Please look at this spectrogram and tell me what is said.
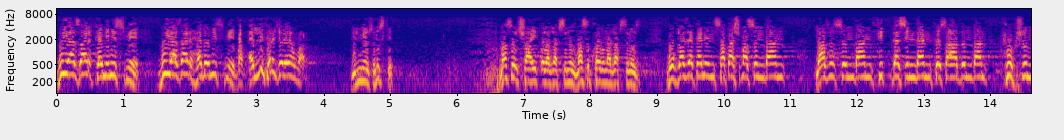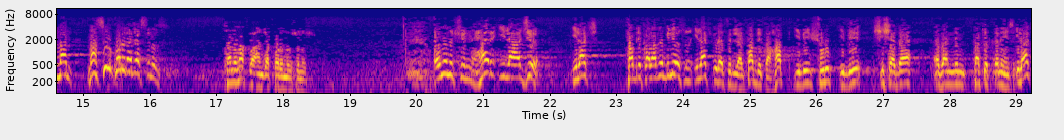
bu yazar feministmi, bu yazar hedonismi. Bak 50 tane var. Bilmiyorsunuz ki. Nasıl şahit olacaksınız, nasıl korunacaksınız? Bu gazetenin sataşmasından, yazısından, fitnesinden, fesadından, fuhşundan nasıl korunacaksınız? Tanımakla ancak korunursunuz. Onun için her ilacı, ilaç fabrikalarını biliyorsunuz, ilaç üretirler. Fabrika, hap gibi, şurup gibi, şişede, efendim pakette neyse ilaç.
